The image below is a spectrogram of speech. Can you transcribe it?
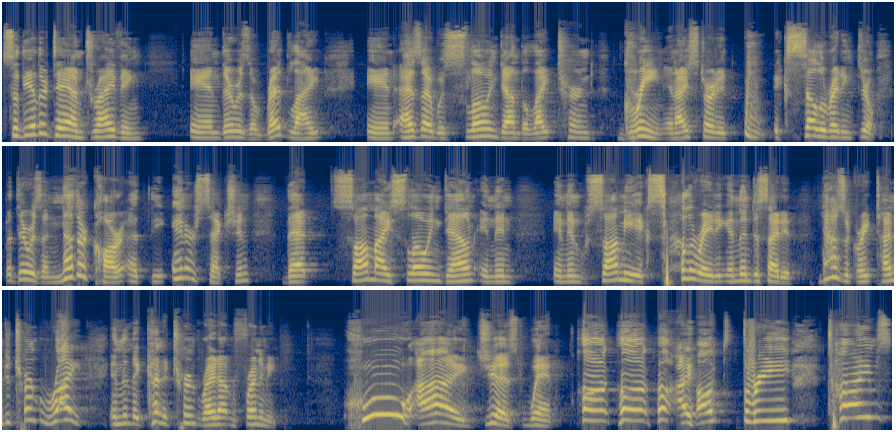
So the other day I'm driving and there was a red light, and as I was slowing down, the light turned green and I started accelerating through. But there was another car at the intersection that saw my slowing down and then and then saw me accelerating and then decided now's a great time to turn right. And then they kind of turned right out in front of me. Whoo, I just went honk, honk, honk. I honked three times.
